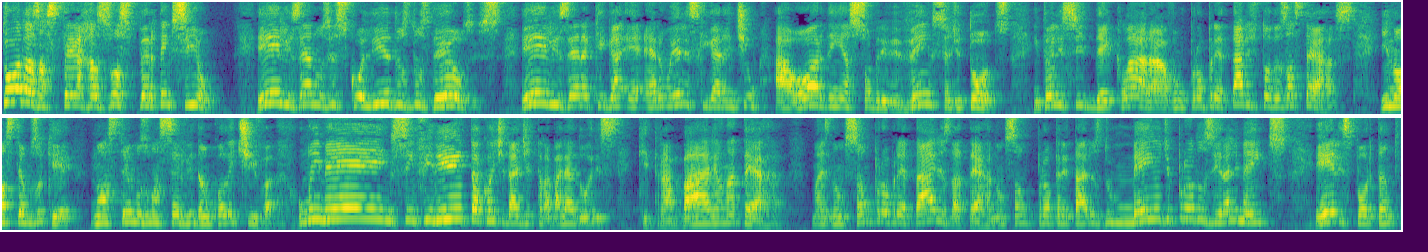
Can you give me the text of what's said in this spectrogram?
todas as terras os pertenciam. Eles eram os escolhidos dos deuses. Eles que, é, eram eles que garantiam a ordem e a sobrevivência de todos. Então eles se declaravam proprietários de todas as terras. E nós temos o quê? Nós temos uma servidão coletiva. Uma imensa, infinita quantidade de trabalhadores que trabalham na terra, mas não são proprietários da terra, não são proprietários do meio de produzir alimentos. Eles, portanto,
